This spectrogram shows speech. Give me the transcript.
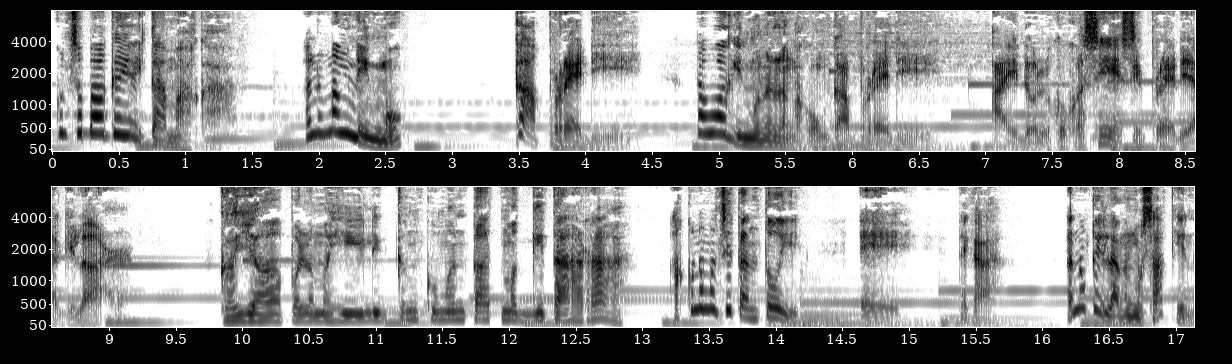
Kung sa bagay ay tama ka, anong ang name mo? Capredi. Tawagin mo na lang akong Capredi. Idol ko kasi si Freddy Aguilar. Kaya pala mahilig kang kumanta at maggitara. Ako naman si Tantoy. Eh, teka, anong kailangan mo sa akin?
